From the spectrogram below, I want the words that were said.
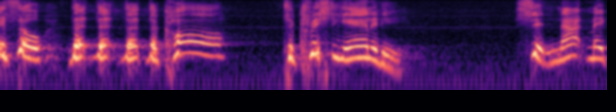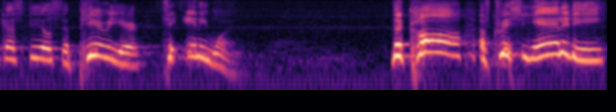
And so the, the, the, the call to Christianity should not make us feel superior to anyone. The call of Christianity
